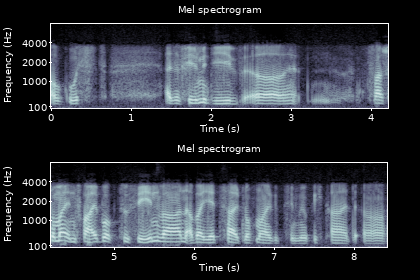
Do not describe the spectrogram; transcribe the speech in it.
August. Also Filme, die äh, zwar schon mal in Freiburg zu sehen waren, aber jetzt halt nochmal gibt es die Möglichkeit, äh,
